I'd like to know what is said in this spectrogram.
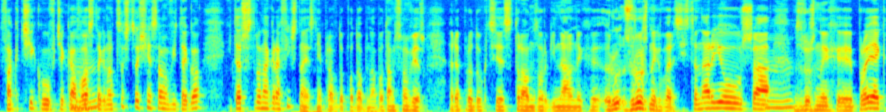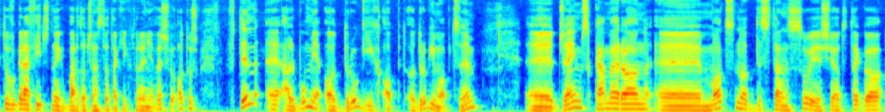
fakcików, ciekawostek, no coś, coś niesamowitego. I też strona graficzna jest nieprawdopodobna, bo tam są, wiesz, reprodukcje stron z oryginalnych, z różnych wersji scenariusza, z różnych y, projektów graficznych, bardzo często takich, które nie weszły. Otóż w tym e, albumie o, drugich ob- o drugim obcym e, James Cameron e, mocno dystansuje się od tego,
